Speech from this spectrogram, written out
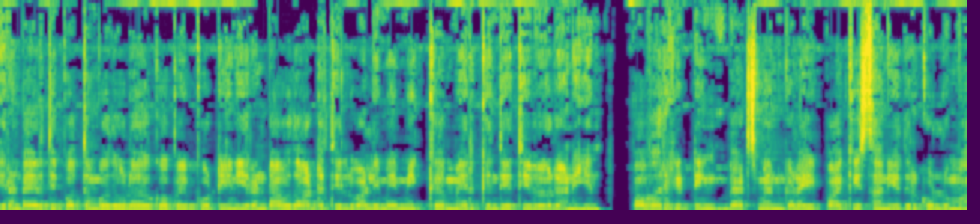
இரண்டாயிரத்தி பத்தொன்பது உலகக்கோப்பை போட்டியின் இரண்டாவது ஆட்டத்தில் வலிமை மிக்க மேற்கிந்திய தீவுகள் அணியின் பவர் ஹிட்டிங் பேட்ஸ்மேன்களை பாகிஸ்தான் எதிர்கொள்ளுமா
